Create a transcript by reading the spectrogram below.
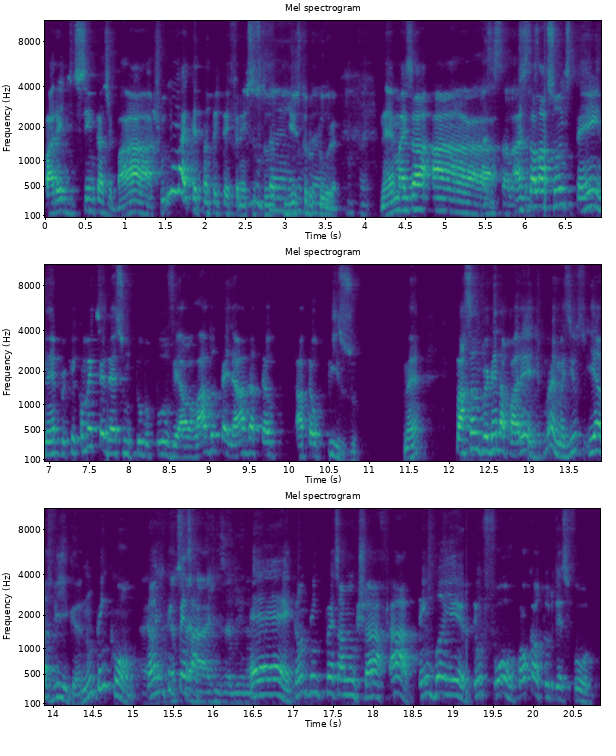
parede de cima e casa de baixo, não vai ter tanta interferência Não estru- tem, de não estrutura, tem, não tem. né? Mas a, a- As as, instalações. instalações. têm, né? Porque como é que você desce um tubo pluvial lá do telhado até o, até o piso, né? Passando por dentro da parede? Ué, mas e, e as vigas? Não tem como. Então a gente tem que pensar. ali, né? É, então tem que pensar num shaft. Ah, tem um banheiro, tem um forro. Qual que é a altura desse forro?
